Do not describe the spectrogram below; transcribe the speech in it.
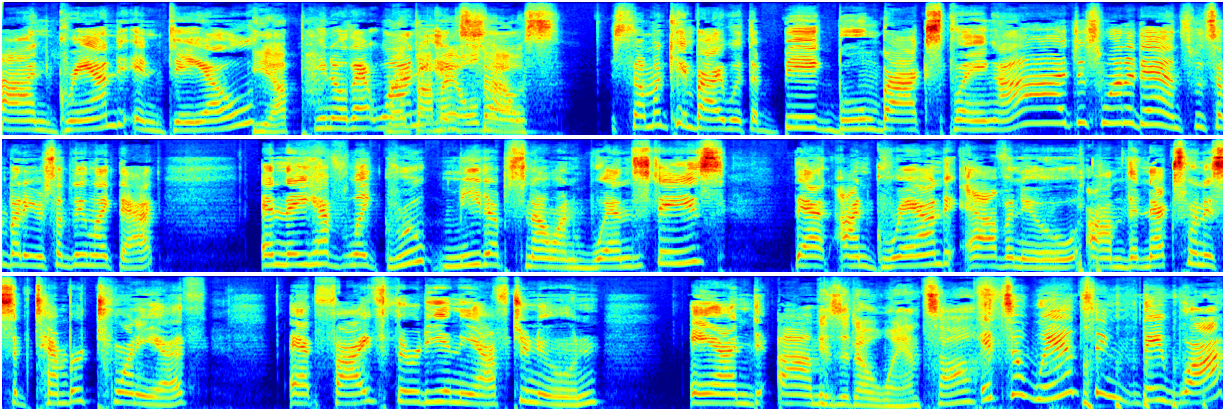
on grand and dale Yep. you know that one Right by my And old so house. Someone came by with a big boom box playing "Ah, i just want to dance with somebody or something like that and they have like group meetups now on Wednesdays that on Grand Avenue. Um, the next one is September 20th at 5.30 in the afternoon. And um, Is it a wance off? it's a wancing. they walk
